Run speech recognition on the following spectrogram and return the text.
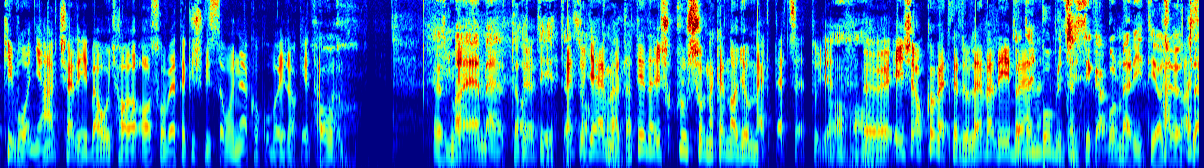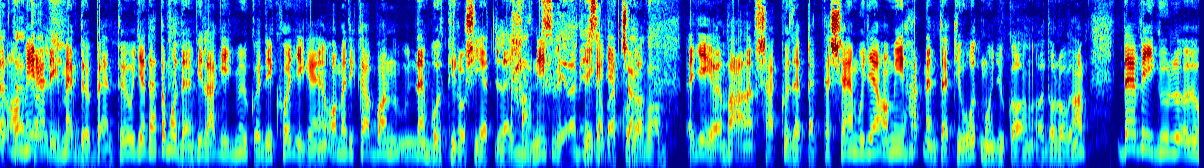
kivonják cserébe, hogyha a szovjetek is visszavonják a kubai rakétákat. Oh. Ez már emelte a tétet. Ez ugye emelte a tétet, és Khrushchevnek ez nagyon megtetszett, ugye. Aha. És a következő levelében... Tehát egy publicisztikából meríti az hát ötletet. Az, ami hogy... elég megdöbbentő, ugye, tehát a modern világ így működik, hogy igen, Amerikában nem volt tilos ilyet leírni. Hát még egy, ekkora, van. egy ilyen válság közepette sem, ugye, ami hát nem tett jót mondjuk a, a dolognak, de végül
